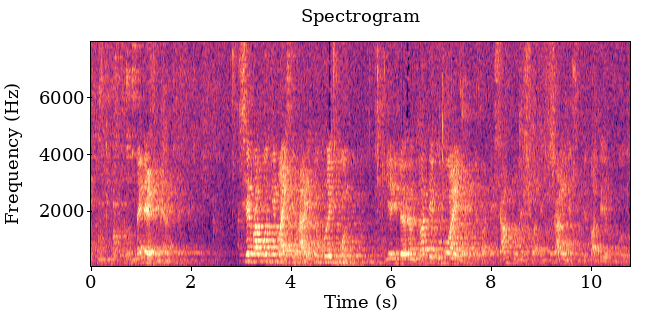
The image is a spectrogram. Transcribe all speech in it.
este un management, se va continua, este clar, este un proiect bun. Eliberăm toate gunoaiele de toate șanțurile, de toate curaile și de toate uh,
